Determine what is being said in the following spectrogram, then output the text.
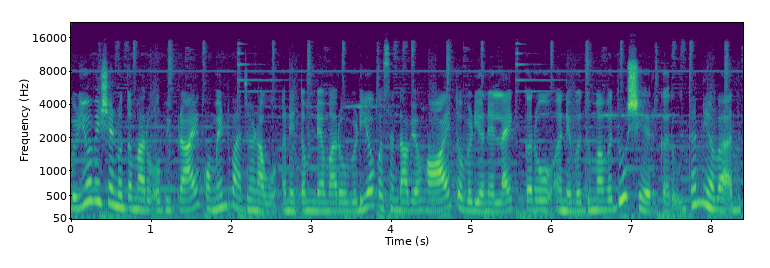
વીડિયો વિશેનો તમારો અભિપ્રાય કોમેન્ટમાં જણાવો અને તમને અમારો વીડિયો પસંદ આવ્યો હોય તો વિડીયોને લાઈક કરો અને વધુમાં વધુ શેર કરો. ધન્યવાદ.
